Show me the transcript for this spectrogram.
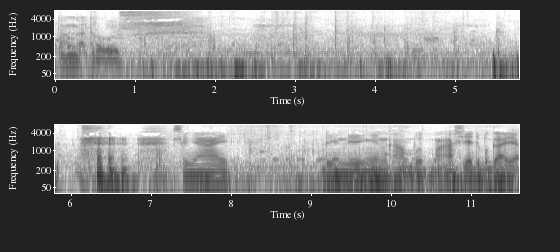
Tangga terus. Si nyai dingin dingin kabut. Masih aja begaya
